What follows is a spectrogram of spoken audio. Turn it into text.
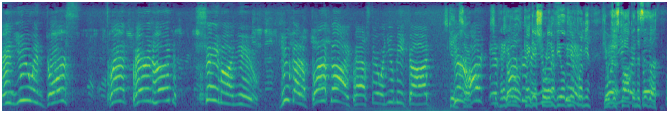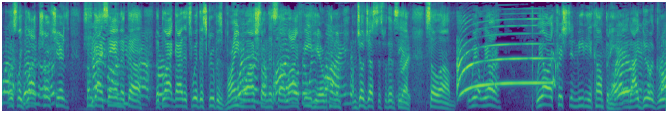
And you endorse Planned Parenthood? Shame on you. You got a black eye, Pastor, when you meet God. Excuse Your me, sir. So can I get a little, can I get a short interview over here from you? You were just talking. This is a mostly black church here. Some guy saying that uh, the black guy that's with this group is brainwashed on this uh, live feed here. We're coming. I'm Joe Justice with MCM. So um, we are, we are. We are a Christian media company, Where and I do agree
